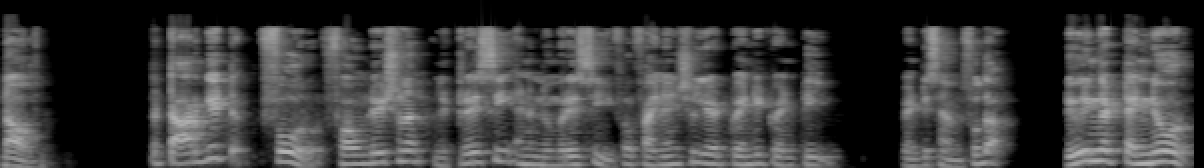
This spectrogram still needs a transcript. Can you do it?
Now, the target for foundational literacy and numeracy for financial year 2020-27. So the during the tenure,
